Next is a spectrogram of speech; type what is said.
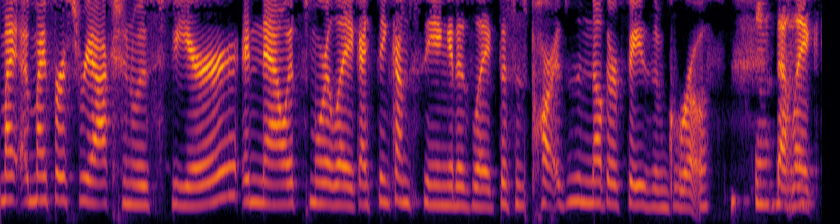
my my first reaction was fear and now it's more like i think i'm seeing it as like this is part this is another phase of growth mm-hmm. that like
